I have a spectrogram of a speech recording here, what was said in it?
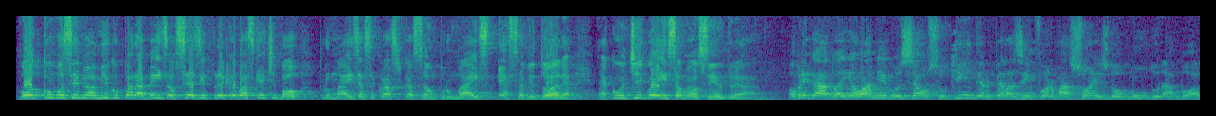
Volto com você, meu amigo. Parabéns ao César Franca Basquetebol por mais essa classificação, por mais essa vitória. É contigo aí, Samuel Sintra. Obrigado aí ao amigo Celso Kinder pelas informações do mundo da bola.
